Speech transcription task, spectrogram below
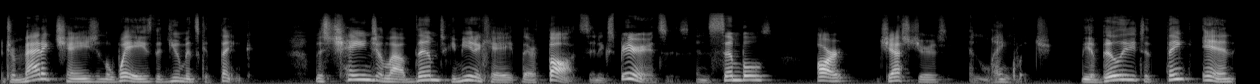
a dramatic change in the ways that humans could think. This change allowed them to communicate their thoughts and experiences in symbols, art, gestures, and language. The ability to think in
